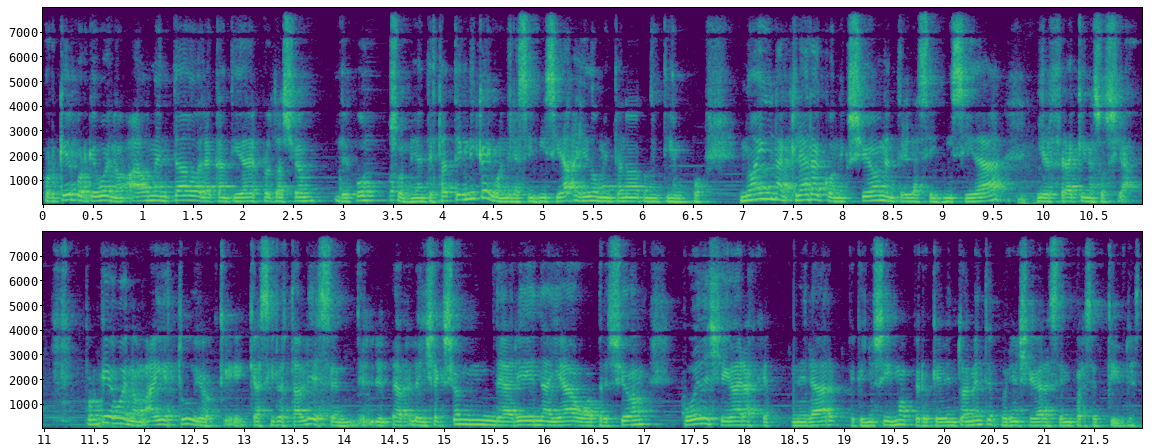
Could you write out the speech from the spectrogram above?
¿Por qué? Porque bueno, ha aumentado la cantidad de explotación de pozos mediante esta técnica y bueno, la sismicidad ha ido aumentando con el tiempo. No hay una clara conexión entre la sismicidad y el fracking asociado. Porque, bueno, hay estudios que, así lo establecen. La, inyección de arena y agua a presión puede llegar a generar pequeños sismos, pero que eventualmente podrían llegar a ser imperceptibles.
